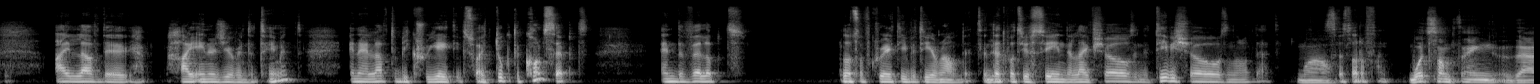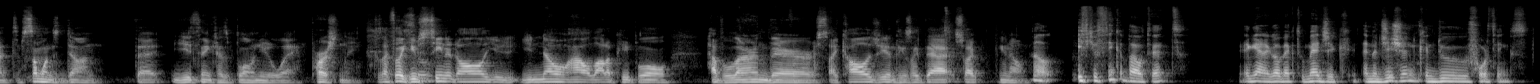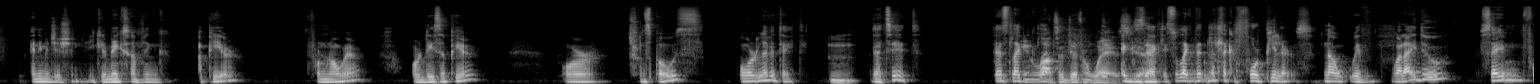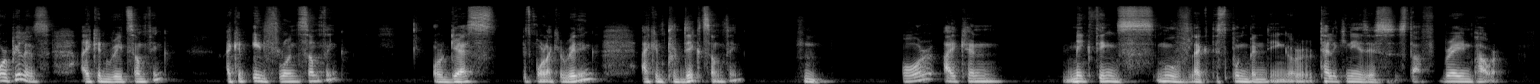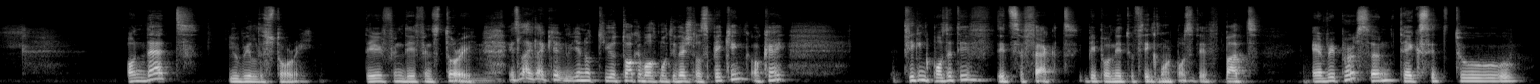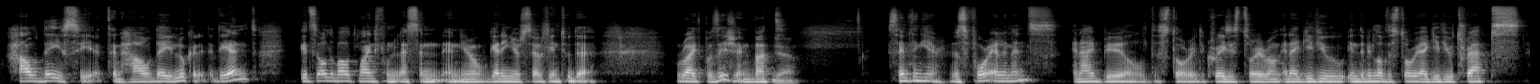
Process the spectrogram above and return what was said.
I love the high energy of entertainment and I love to be creative. So I took the concept and developed lots of creativity around it. And that's what you see in the live shows and the TV shows and all of that. Wow. So it's a lot of fun. What's something that someone's done that you think has blown you away personally? Because I feel like you've seen it all. You you know how a lot of people have learned their psychology and things like that. So I, you know, Well, if you think about it, again, I go back to magic. A magician can do four things. Any magician. He can make something appear from nowhere, or disappear, or transpose, or levitate. Mm. That's it. That's like in like- lots of different ways. yeah. Exactly. So like that, that's like four pillars. Now with what I do, same four pillars. I can read something, I can influence something, or guess. It's more like a reading. I can predict something, hmm. or I can make things move, like the spoon bending or telekinesis stuff, brain power. On that, you build a story, different, different story. Mm. It's like like you, you know you talk about motivational speaking, okay? thinking positive, it's a fact. People need to think more positive. But every person takes it to how they see it and how they look at it. At the end, it's all about mindfulness and, and you know getting yourself into the right position. But Yeah. same thing here. There's four elements, and I build the story, the crazy story around. And I give you in the middle of the story, I give you traps,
